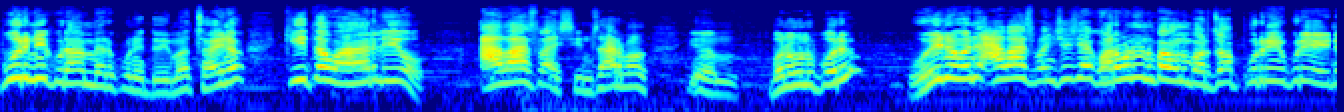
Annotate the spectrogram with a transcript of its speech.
पूर्णी कुरा मेरो कुनै दुईमा छैन। कि त उहाँहरूले यो आवासलाई सिमसार बना- बनाउनु पर्यो? होइन भने आवास भनिसकेपछि यहाँ घर बनाउनु पाउनुपर्छ। पूर्णी कुरै होइन।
